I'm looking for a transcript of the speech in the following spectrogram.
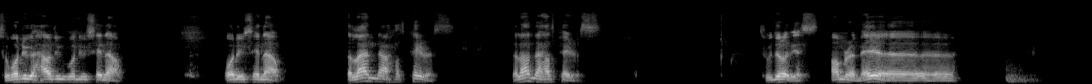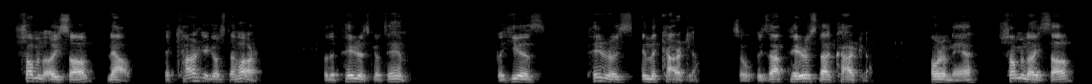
So what do you, how do you, what do you say now? What do you say now? The land now has Paris. The land now has Paris. So we do like this. Amram Shaman Oisal. Now, the karka goes to her, but the Paris go to him. But he has Paris in the karka. So is that Paris, that karka? Amram Shaman Oisal.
